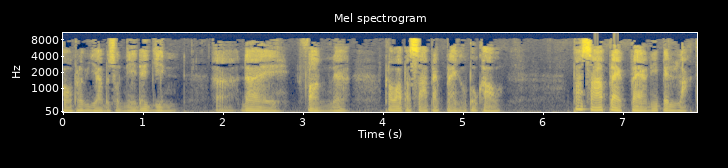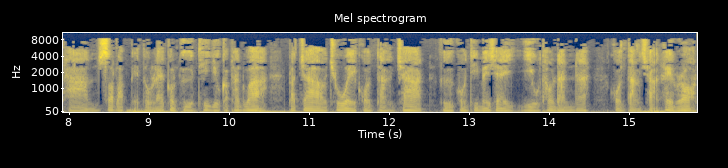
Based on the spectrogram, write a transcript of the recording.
ของพระวิญญาณบริสุทธิ์นี้ได้ยินได้ฟังนะเพราะว่าภาษาแปลกๆของพวกเขา ภาษาแปลกๆนี้เป็นหลักฐานสำหรับเปโตรและคนอื่นที่อยู่กับท่านว่าพระเจ้าช่วยคนต่างชาติ คือคนที่ไม่ใช่ยิวเท่านั้นนะคนต่างชาติให้รอด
